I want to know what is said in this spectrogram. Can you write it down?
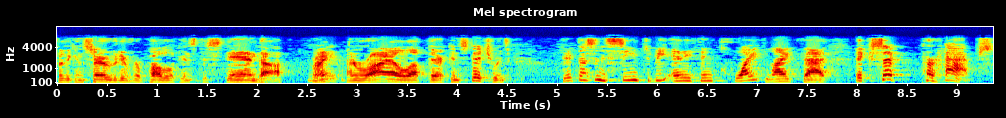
for the conservative Republicans to stand up, right, Right. and rile up their constituents. There doesn't seem to be anything quite like that, except perhaps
